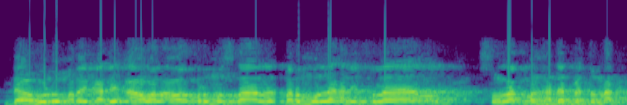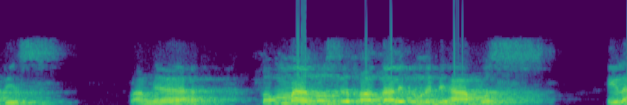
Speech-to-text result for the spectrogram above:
Dahulu mereka di awal-awal permulaan, permulaan Islam salat menghadap Baitul Maqdis. Paham ya? Tsumma nusikha dzalik kemudian dihapus ila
